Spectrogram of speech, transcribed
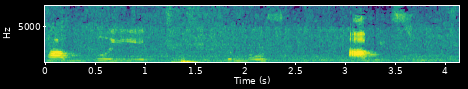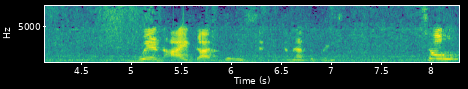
probably the most obvious to me when I got really sick and had the brain. So,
